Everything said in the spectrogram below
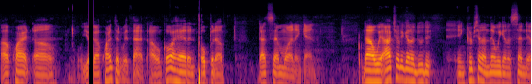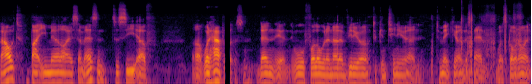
are quite uh, you're acquainted with that, I will go ahead and open up that same one again. Now we're actually going to do the encryption and then we're going to send it out by email or SMS and to see if uh, what happens. Then it will follow with another video to continue and to make you understand what's going on.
